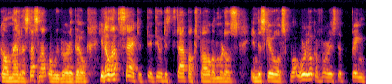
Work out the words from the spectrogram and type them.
gold medalist. That's not what we were about. You don't have to start to, to do the Start Box program with us in the schools. What we're looking for is to bring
